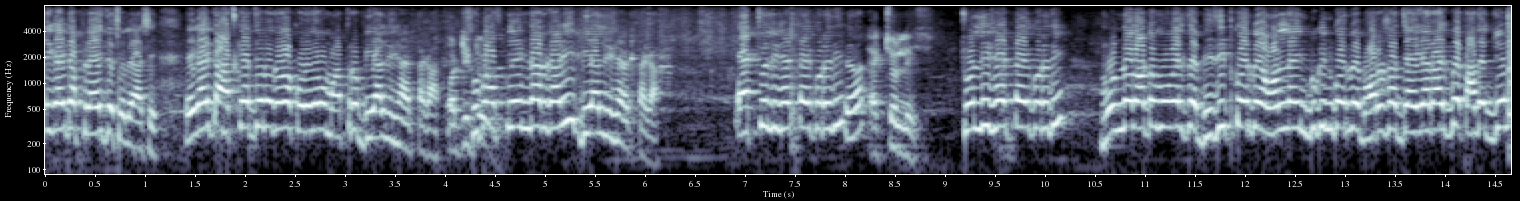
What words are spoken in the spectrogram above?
এই গাড়িটা প্রাইসে চলে আসে। এই গাড়িটা আজকের জন্য দাদা করে দেবো মাত্র বিয়াল্লিশ হাজার টাকা। 42 সুপার স্প্লেন্ডার গাড়ি বিয়াল্লিশ হাজার টাকা। একচল্লিশ হাজার টাকা করে দিই দাদা। একচল্লিশ। চল্লিশ হাজার টাকা করে দিই। মন্ডল অটোমোবাইলসে ভিজিট করবে অনলাইন বুকিং করবে ভরসার জায়গা রাখবে তাদের জন্য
